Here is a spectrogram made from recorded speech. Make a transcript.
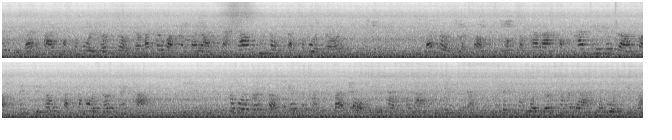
จะอยู่ด้านซ้ายของขบวนรถโปรดระมัดระวังอันตราจากก้าวขึ้นลงจากขบวนรถ และโปรดตรวจสอบของสัมภาระของท่านให้เรียบร้อนขึ้นหรือลงจากขบวนรถด้วยค่ขบวนรถจอดเทียสถานีบ้านโป่งหรืางพลาที่หเป็นขบวนรถธรรมดาขบวนที่สอ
